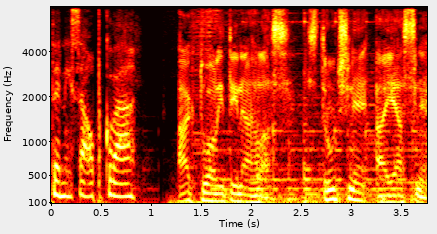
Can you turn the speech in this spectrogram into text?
Denisa Hopková. Aktuality na hlas. Stručne a jasne.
